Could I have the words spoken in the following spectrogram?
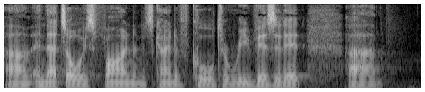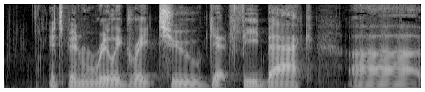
Um, and that's always fun, and it's kind of cool to revisit it. Uh, it's been really great to get feedback. Uh,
